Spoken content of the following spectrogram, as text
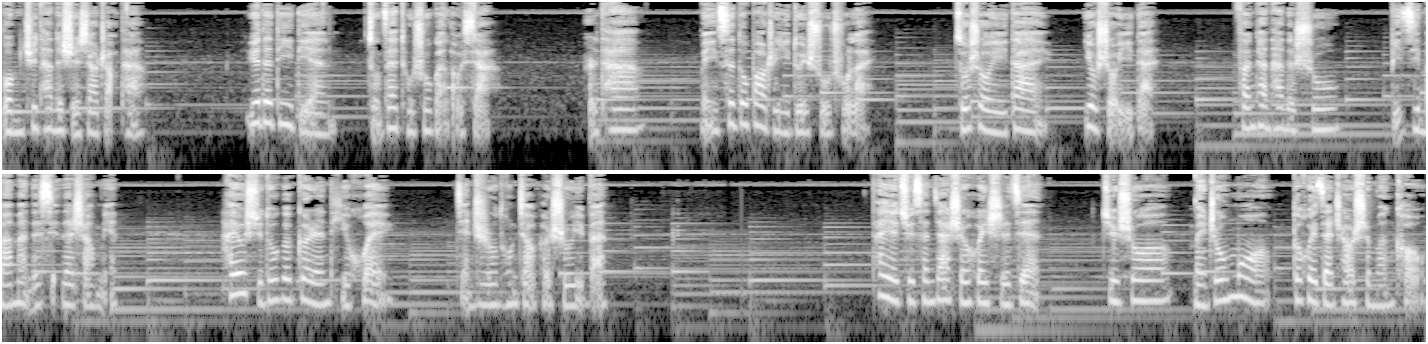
我们去他的学校找他，约的地点总在图书馆楼下。而他，每一次都抱着一堆书出来，左手一袋，右手一袋，翻看他的书，笔记满满的写在上面，还有许多个个人体会，简直如同教科书一般。他也去参加社会实践，据说每周末都会在超市门口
